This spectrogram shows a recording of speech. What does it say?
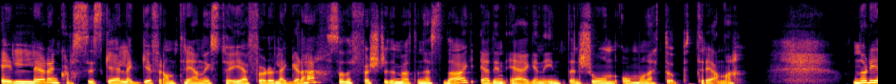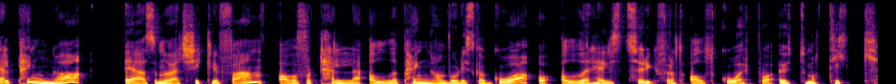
Eller den klassiske legge fram treningstøyet før du legger deg, så det første du møter neste dag, er din egen intensjon om å nettopp trene. Når det gjelder penger, er jeg som du vet skikkelig fan av å fortelle alle pengene hvor de skal gå, og aller helst sørge for at alt går på automatikk.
